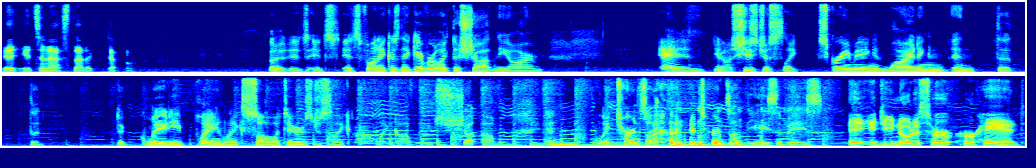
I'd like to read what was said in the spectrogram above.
it, it's an aesthetic, definitely. But it's it's it's funny because they give her like the shot in the arm, and you know she's just like screaming and whining, and, and the the the lady playing like solitaire is just like, oh my god, will you shut up? And like turns on it turns up the Ace of Base. And, and do you notice her her hand?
